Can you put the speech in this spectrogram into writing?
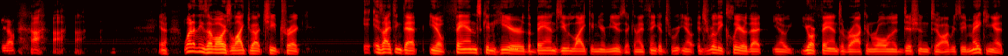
You know. you know, one of the things I've always liked about Cheap Trick is I think that you know fans can hear the bands you like in your music, and I think it's you know it's really clear that you know you're fans of rock and roll in addition to obviously making it.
